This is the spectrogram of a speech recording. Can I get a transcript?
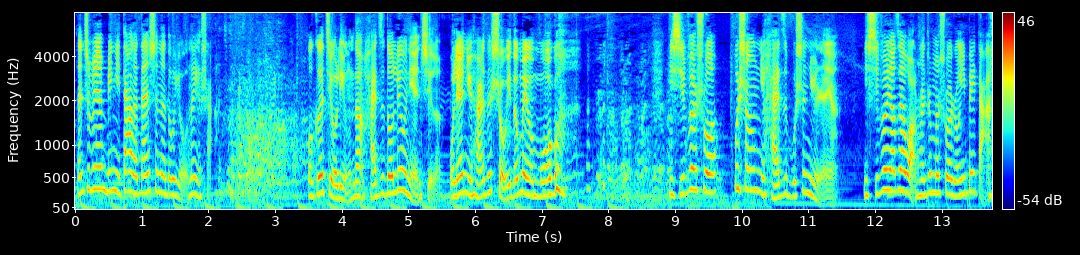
咱直播间比你大的单身的都有那个啥。我哥九零的，孩子都六年级了，我连女孩的手艺都没有摸过。你媳妇说不生女孩子不是女人呀。你媳妇要在网上这么说，容易被打。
